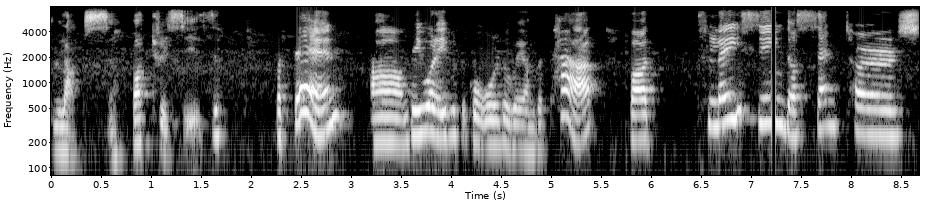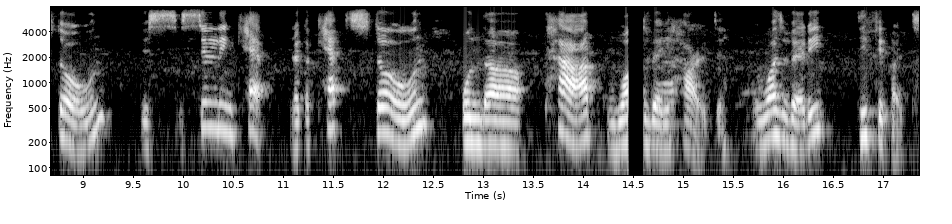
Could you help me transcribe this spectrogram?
blocks, buttresses. But then um, they were able to go all the way on the top, but placing the center stone, this ceiling cap, like a capped stone on the top was very hard. It was very difficult.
